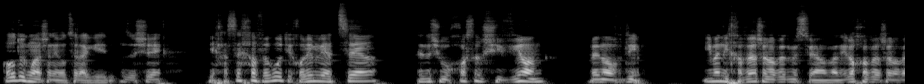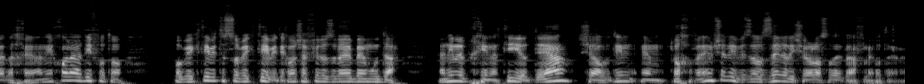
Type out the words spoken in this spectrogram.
עוד דוגמה שאני רוצה להגיד זה שיחסי חברות יכולים לייצר איזשהו חוסר שוויון בין העובדים. אם אני חבר של עובד מסוים ואני לא חבר של עובד אחר אני יכול להעדיף אותו אובייקטיבית או סובייקטיבית יכול להיות שאפילו זה לא יהיה במודע. אני מבחינתי יודע שהעובדים הם לא חברים שלי וזה עוזר לי שלא לעשות את האפליות האלה.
